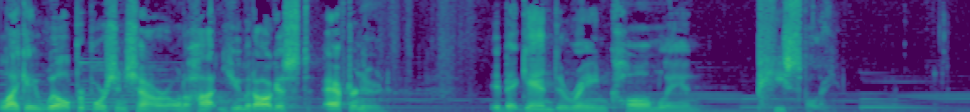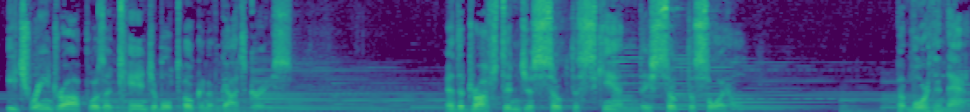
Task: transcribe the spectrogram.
like a well proportioned shower on a hot and humid August afternoon, it began to rain calmly and peacefully. Each raindrop was a tangible token of God's grace. And the drops didn't just soak the skin, they soaked the soil. But more than that,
